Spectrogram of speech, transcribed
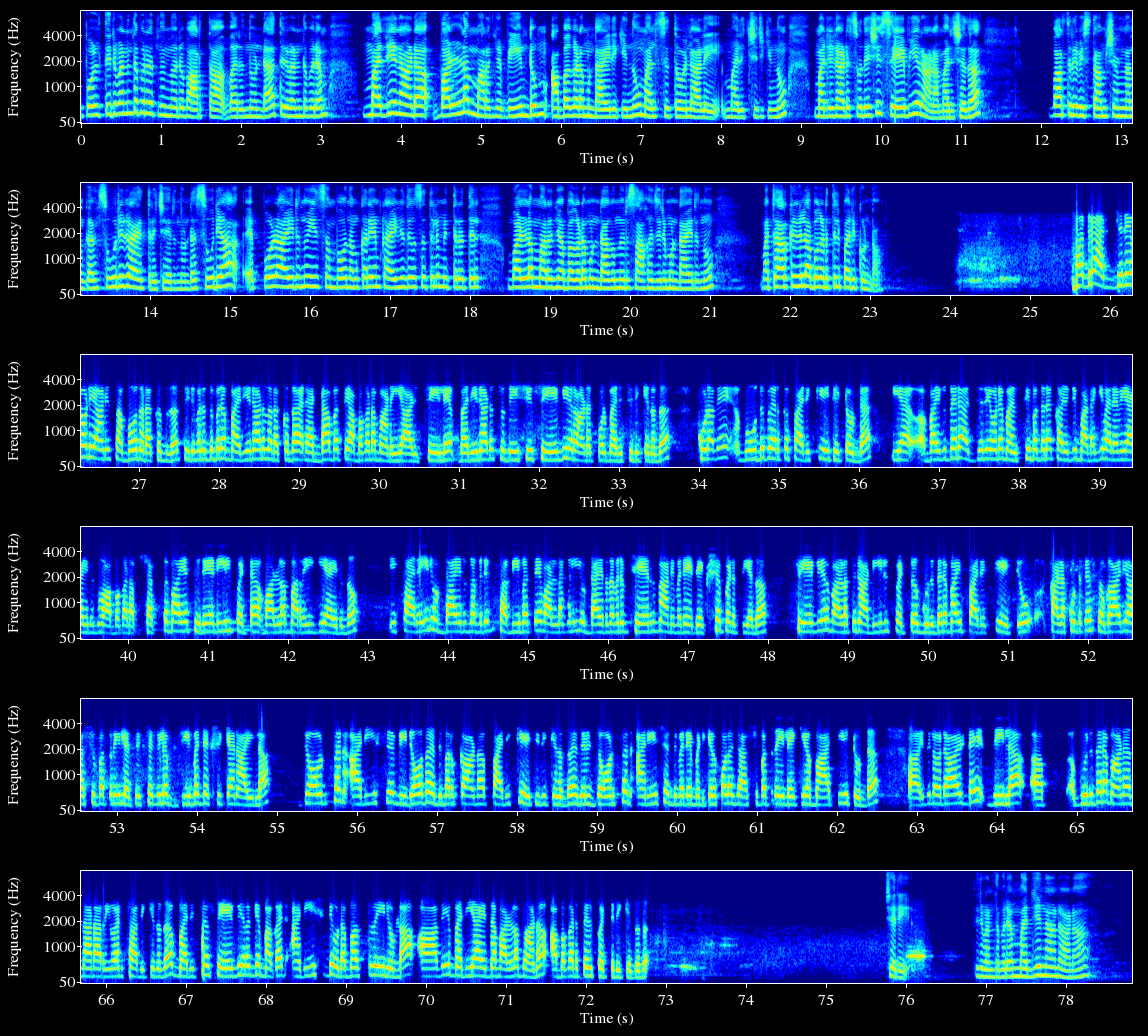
ഇപ്പോൾ തിരുവനന്തപുരത്ത് നിന്നൊരു വാർത്ത വരുന്നുണ്ട്. തിരുവനന്തപുരം മര്യനാട് വള്ളം മറിഞ്ഞ് വീണ്ടും അപകടമുണ്ടായിരിക്കുന്നു. മത്സ്യത്തൊഴിലാളി മരിച്ചിരിക്കുന്നു. മര്യനാട് സ്വദേശി സേവിയറാണ് മരിച്ചത്. വാർത്തയുടെ വിശദാംശങ്ങൾ നൽകാൻ സൂര്യഗായത്രി ചേരുന്നുണ്ട്. സൂര്യ എപ്പോഴായിരുന്നു ഈ സംഭവം? നമുക്കറിയാം കഴിഞ്ഞ ദിവസത്തിലും ഇത്തരത്തിൽ വള്ളം മറിഞ്ഞ് അപകടമുണ്ടാകുന്ന ഒരു സാഹചര്യം ഉണ്ടായിരുന്നു മറ്റാർക്കെങ്കിലും അപകടത്തിൽ പരിക്കുണ്ടോ? ഭദ്ര അഞ്ചരയോടെയാണ് ഈ സംഭവം നടക്കുന്നത്. തിരുവനന്തപുരം മരിയനാട് നടക്കുന്ന രണ്ടാമത്തെ അപകടമാണ് ഈ ആഴ്ചയിലെ മരിയനാട് സ്വദേശി സേവിയർ ആണ് ഇപ്പോൾ മരിച്ചിരിക്കുന്നത്. കൂടാതെ മൂന്ന് പേർക്ക് പരിക്കേറ്റിട്ടുണ്ട്. ഈ വൈകുന്നേരം അഞ്ചരയോടെ മത്സ്യബന്ധനം കഴിഞ്ഞ് മടങ്ങി വരവെയായിരുന്നു അപകടം. ശക്തമായ തിരയടിയിൽപ്പെട്ട് വള്ളം മറിയുകയായിരുന്നു. ഈ കരയിൽ ഉണ്ടായിരുന്നവരും സമീപത്തെ വള്ളങ്ങളിൽ ഉണ്ടായിരുന്നവരും ചേർന്നാണ് ഇവരെ രക്ഷപ്പെടുത്തിയത്. സേവിയർ വള്ളത്തിനടിയിൽപ്പെട്ട് ഗുരുതരമായി പരിക്കേറ്റു. കഴക്കൂട്ടത്തെ സ്വകാര്യ ആശുപത്രിയിൽ എത്തിച്ചെങ്കിലും ജീവൻ രക്ഷിക്കാനായില്ല. ജോൺസൺ അനീഷ് വിനോദ് എന്നിവർക്കാണ് പരിക്കേറ്റിരിക്കുന്നത്. ഇതിൽ ജോൺസൺ അനീഷ് എന്നിവരെ മെഡിക്കൽ കോളേജ് ആശുപത്രിയിലേക്ക് മാറ്റിയിട്ടുണ്ട്. ഇതിൽ ഒരാളുടെ നില ഗുരുതരമാണ് എന്നാണ് അറിയുവാൻ സാധിക്കുന്നത്. മരിച്ച സേവിയറിന്റെ മകൻ അനീഷിന്റെ ഉടമസ്ഥതയിലുള്ള ആവേ മരിയ എന്ന വള്ളമാണ് അപകടത്തിൽപ്പെട്ടിരിക്കുന്നത്. ശരി. തിരുവനന്തപുരം മര്യനാടാണ്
